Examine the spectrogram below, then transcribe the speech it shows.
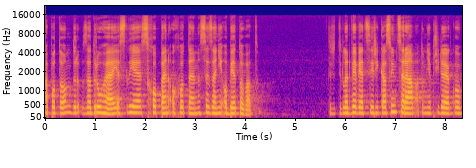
A potom za druhé, jestli je schopen, ochoten se za ní obětovat. Takže tyhle dvě věci říká svým dcerám a to mně přijde jako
